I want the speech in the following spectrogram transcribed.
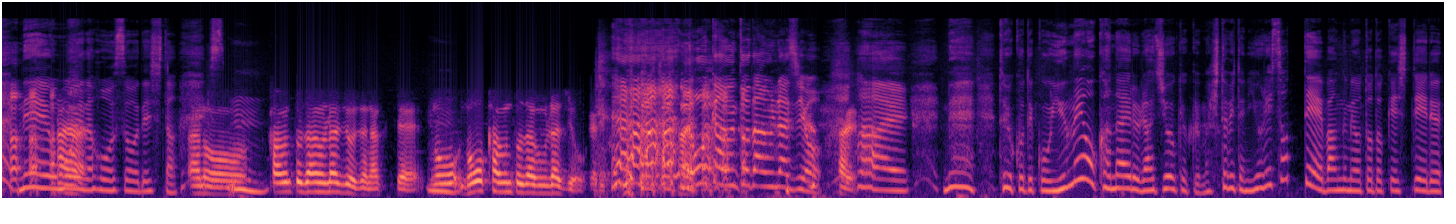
ね思うような放送でした。あのカウントダウンラジオじゃなくて、ノーノーカウントダウンラジオ ノーカウントダウンラジオ。はい。ねということでこう夢を叶えるラジオ局、まあ人々に寄り添って番組をお届けしている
